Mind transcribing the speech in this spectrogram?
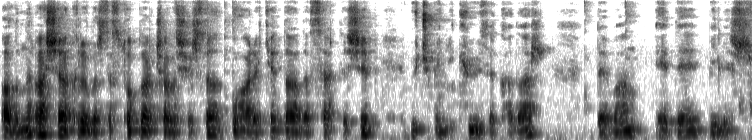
alınır. Aşağı kırılırsa, stoplar çalışırsa bu hareket daha da sertleşip 3200'e kadar devam edebilir.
